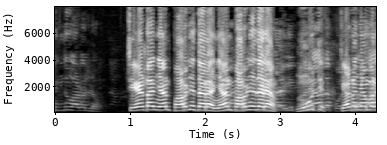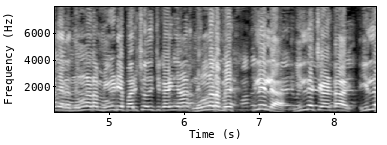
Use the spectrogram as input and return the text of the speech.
ഹിന്ദു ആണല്ലോ ചേട്ടാ ഞാൻ പറഞ്ഞു തരാം ഞാൻ പറഞ്ഞു തരാം. നൂറ്റി ചേട്ടാ ഞാൻ പറഞ്ഞുതരാം. നിങ്ങളുടെ മീഡിയ പരിശോധിച്ചു കഴിഞ്ഞാൽ നിങ്ങളുടെ ഇല്ല ഇല്ല ഇല്ല ചേട്ടാ ഇല്ല.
